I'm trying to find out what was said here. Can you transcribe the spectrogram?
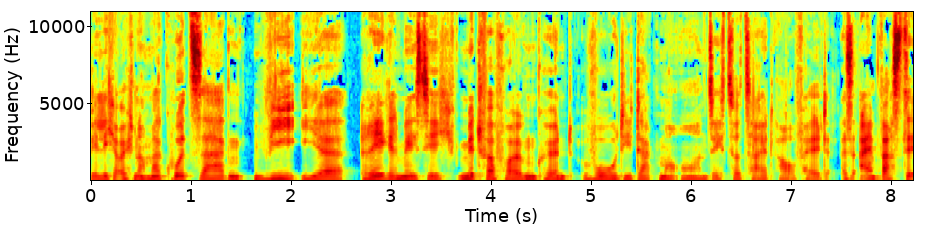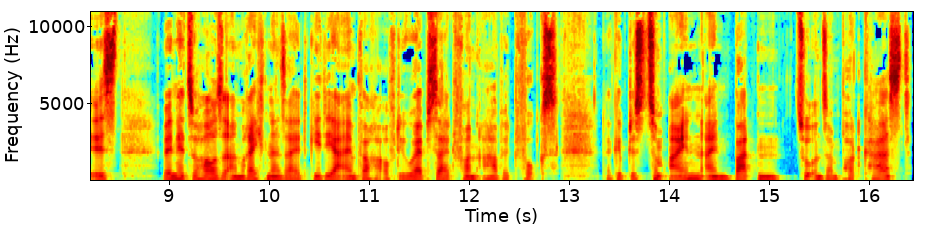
will ich euch noch mal kurz sagen, wie ihr regelmäßig mitverfolgen könnt, wo die Dagmar On sich zurzeit aufhält. Das einfachste ist, wenn ihr zu Hause am Rechner seid, geht ihr einfach auf die Website von Arvid Fuchs. Da gibt es zum einen einen Button zu unserem Podcast,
